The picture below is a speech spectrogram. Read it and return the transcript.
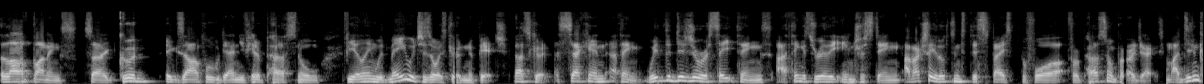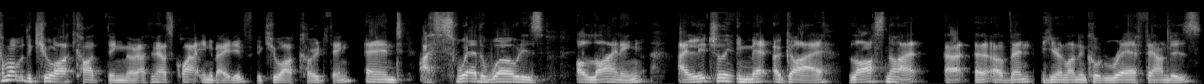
I love Bunnings. So good example, Dan. You've hit a personal feeling with me, which is always good in a pitch. That's good. A second thing with the digital receipt things, I think it's really interesting. I've actually looked into this space before for a personal project. I didn't come up with the QR card thing though. I think that's quite innovative, the QR code thing. And I swear the world is aligning. I literally met a guy last night at an event here in London called Rare Founders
